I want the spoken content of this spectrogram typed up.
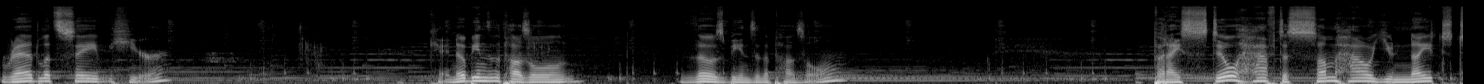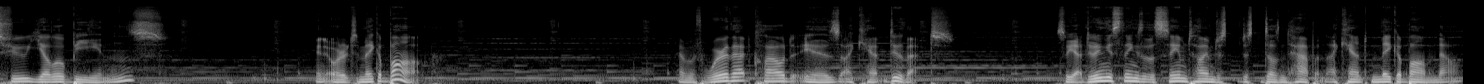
Red, let's say here. Okay, no beans in the puzzle. Those beans in the puzzle. But I still have to somehow unite two yellow beans in order to make a bomb. And with where that cloud is, I can't do that. So yeah, doing these things at the same time just, just doesn't happen. I can't make a bomb now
